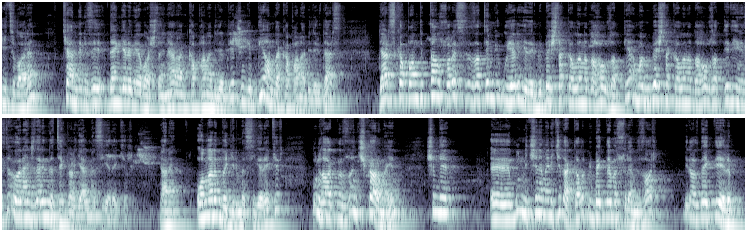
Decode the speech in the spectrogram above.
itibaren kendinizi dengelemeye başlayın her an kapanabilir diye. Çünkü bir anda kapanabilir ders. Ders kapandıktan sonra size zaten bir uyarı gelir. Bir 5 dakikalığına daha uzat diye ama bir 5 dakikalığına daha uzat dediğinizde öğrencilerin de tekrar gelmesi gerekir. Yani onların da girmesi gerekir. Bunu da aklınızdan çıkarmayın. Şimdi e, bunun için hemen 2 dakikalık bir bekleme süremiz var. Biraz bekleyelim.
